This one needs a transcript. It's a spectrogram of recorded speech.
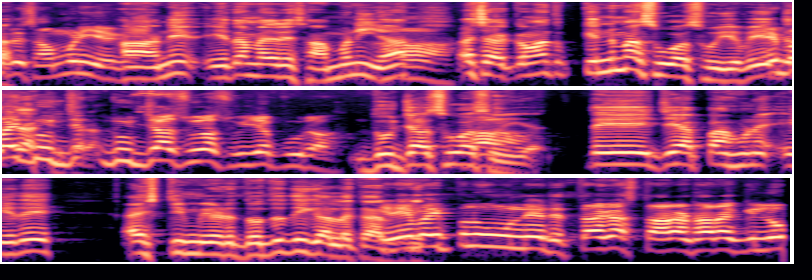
ਉਹਦੇ ਸਾਹਮਣੇ ਹੀ ਹੈਗੀ। ਹਾਂ ਨਹੀਂ ਇਹ ਤਾਂ ਮੇਰੇ ਸਾਹਮਣੇ ਹੀ ਆ। ਹਾਂ। ਅੱਛਾ ਕਹਾਂ ਤੂੰ ਕਿੰਨਵਾਂ ਸੂਆ ਸੂਈ ਹੈ ਬਈ? ਇਹ ਬਾਈ ਦੂਜਾ। ਦੂਜਾ ਸੂਆ ਸੂਈ ਆ ਪੂਰਾ। ਦੂਜਾ ਸੂਆ ਸੂਈ ਹੈ ਤੇ ਜੇ ਆਪਾਂ ਹੁਣ ਇਹਦੇ ਐਸਟੀਮੇਟ ਦੁੱਧ ਦੀ ਗੱਲ ਕਰ ਇਹ ਬਾਈ ਭਲੂਨ ਨੇ ਦਿੱਤਾਗਾ 17 18 ਕਿਲੋ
